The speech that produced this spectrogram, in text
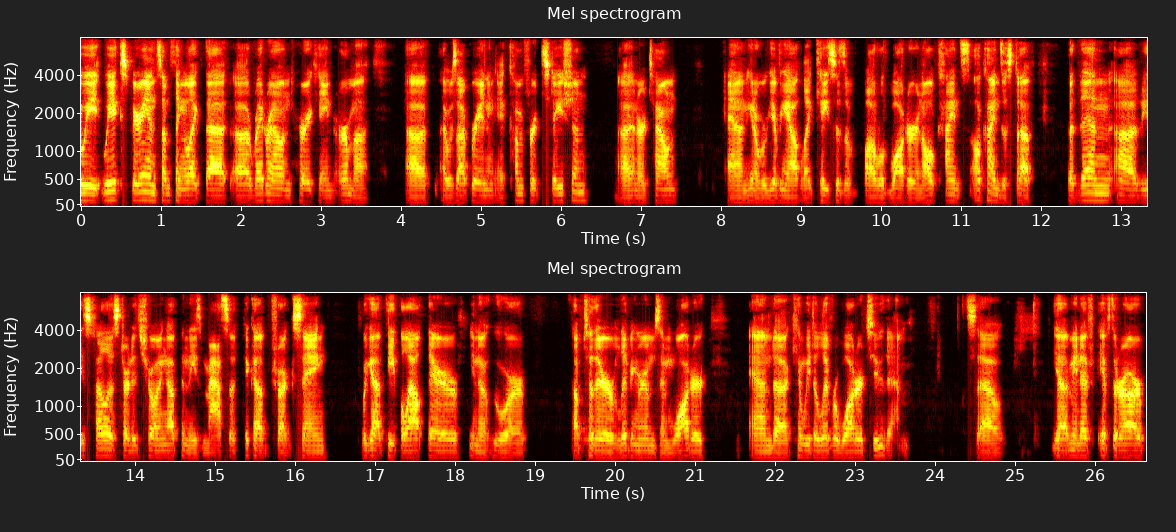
we, we experienced something like that uh, right around Hurricane Irma. Uh, I was operating a comfort station uh, in our town, and you know we're giving out like cases of bottled water and all kinds all kinds of stuff. But then uh, these fellows started showing up in these massive pickup trucks, saying, "We got people out there, you know, who are up to their living rooms in water, and uh, can we deliver water to them?" So, yeah, I mean, if if there are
